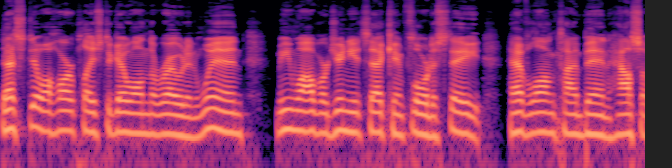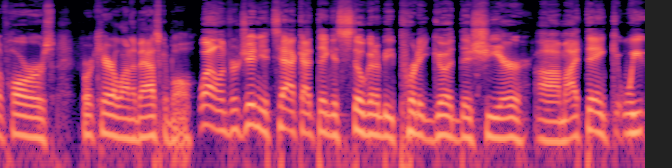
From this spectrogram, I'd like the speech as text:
that's still a hard place to go on the road and win. Meanwhile, Virginia Tech and Florida State have long time been house of horrors for Carolina basketball. Well, in Virginia Tech, I think it's still going to be pretty good this year. Um, I think we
